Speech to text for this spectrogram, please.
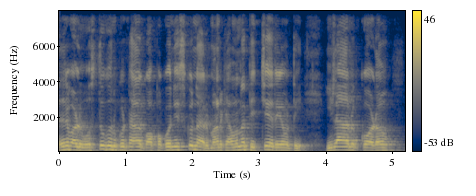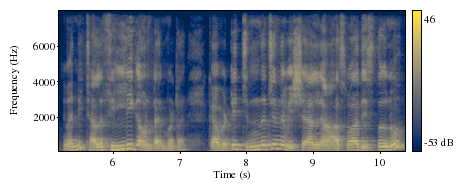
లేదా వాళ్ళు వస్తువు కొనుక్కుంటా గొప్ప కొనిసుకున్నారు. మనకేమన్నా తెచ్చారు ఏమిటి? ఇలా అనుకోవడం ఇవన్నీ చాలా సిల్లీగా ఉంటాయి అన్నమాట. కాబట్టి చిన్న చిన్న విషయాల్ని ఆస్వాదిస్తూను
